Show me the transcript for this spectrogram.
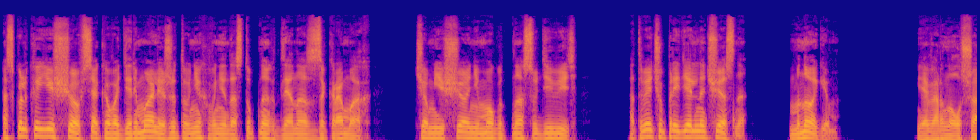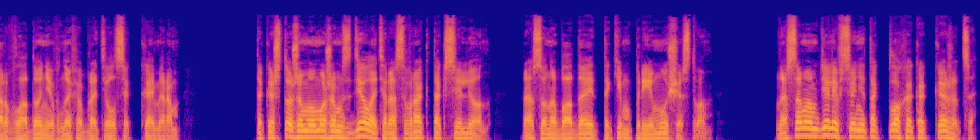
А сколько еще всякого дерьма лежит у них в недоступных для нас закромах? Чем еще они могут нас удивить? Отвечу предельно честно. Многим. Я вернул шар в ладони, вновь обратился к камерам. Так и что же мы можем сделать, раз враг так силен? Раз он обладает таким преимуществом? На самом деле все не так плохо, как кажется.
